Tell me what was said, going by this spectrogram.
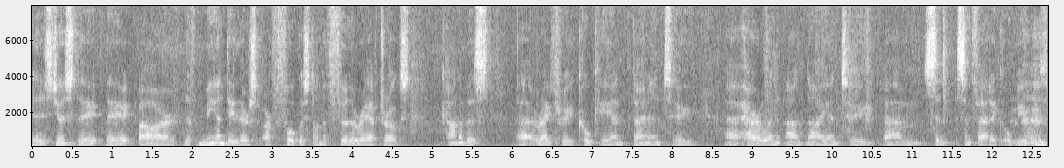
it is just they, they are the main dealers are focused on the full array of drugs, cannabis, uh, right through cocaine, down into uh, heroin, and now into um, synthetic opioids.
